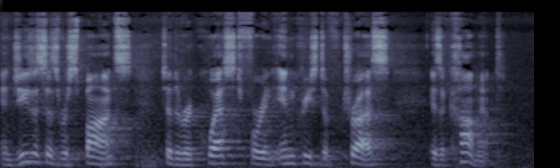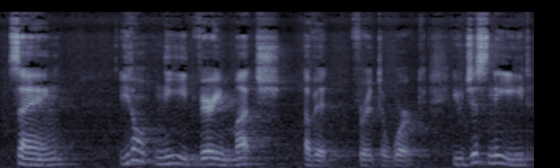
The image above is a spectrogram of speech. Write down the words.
And Jesus' response to the request for an increase of trust is a comment saying, You don't need very much of it for it to work. You just need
